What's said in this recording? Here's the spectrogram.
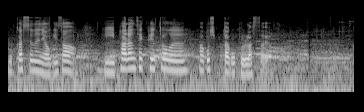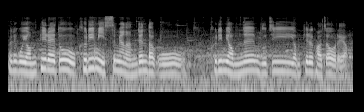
루카스는 여기서 이 파란색 필통을 하고 싶다고 골랐어요. 그리고 연필에도 그림이 있으면 안 된다고 그림이 없는 무지 연필을 가져오래요.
